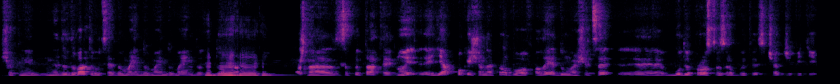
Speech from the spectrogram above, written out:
щоб не, не додавати оце домен, домен, домен. До, можна запитати. Ну я поки що не пробував, але я думаю, що це е, буде просто зробити з чат GPT.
